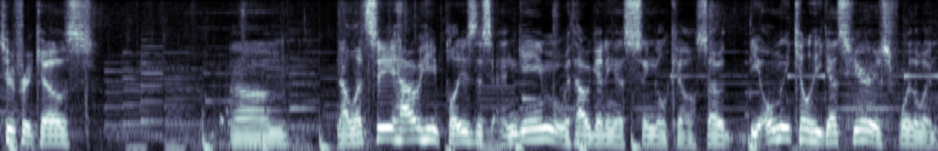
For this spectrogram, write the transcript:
Two free kills. Um, now let's see how he plays this end game without getting a single kill. So the only kill he gets here is for the win.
